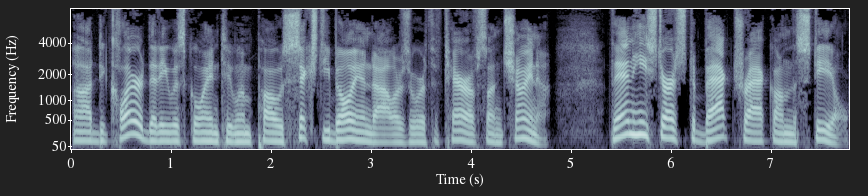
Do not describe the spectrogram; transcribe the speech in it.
uh, declared that he was going to impose $60 billion worth of tariffs on China. Then he starts to backtrack on the steel.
